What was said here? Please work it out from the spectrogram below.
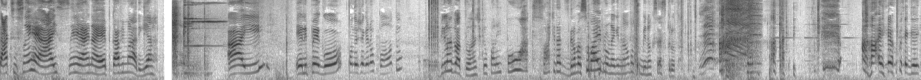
Táxi 100 reais, 100 reais na época, Ave Maria. Aí ele pegou, quando eu cheguei no ponto, Vila do Atlântico, eu falei, porra, que sorte da desgrama. Eu subo aí, Bruno. Ele, não, vou subir não, que você é escroto. Aí eu peguei,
